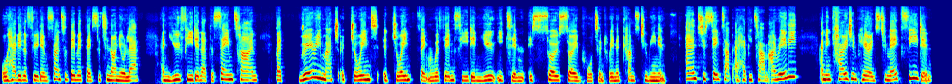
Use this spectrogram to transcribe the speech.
or having the food in front of them if they're sitting on your lap and you feed in at the same time very much a joint a joint thing with them feeding you eating is so so important when it comes to weaning and to set up a happy time. I really am encouraging parents to make feeding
